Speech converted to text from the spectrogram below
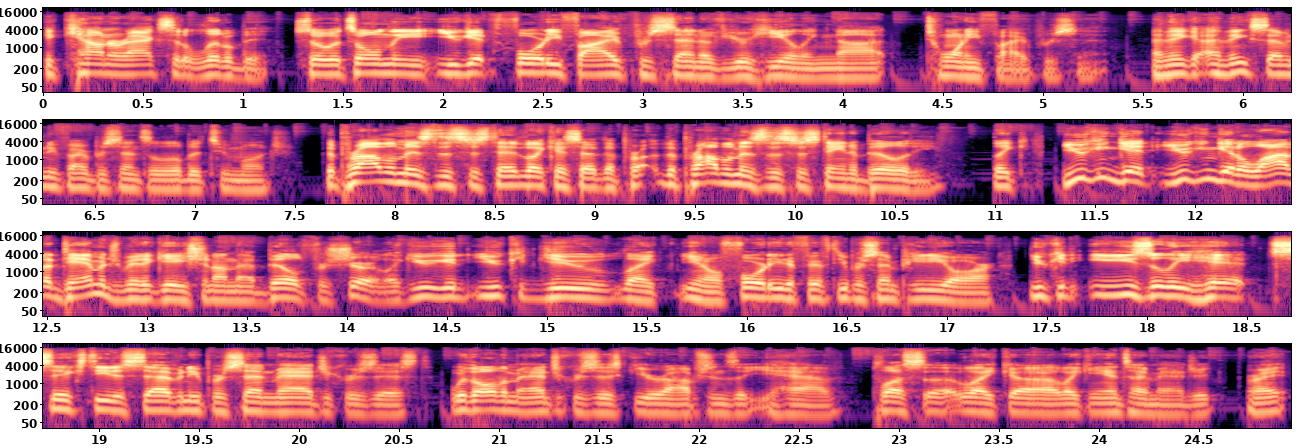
it counteracts it a little bit so it's only you get 45% of your healing not 25% I think I think 75% is a little bit too much. The problem is the sustain like I said the pro- the problem is the sustainability. Like you can get you can get a lot of damage mitigation on that build for sure. Like you could you could do like, you know, 40 to 50% PDR. You could easily hit 60 to 70% magic resist with all the magic resist gear options that you have. Plus uh, like uh like anti-magic, right?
